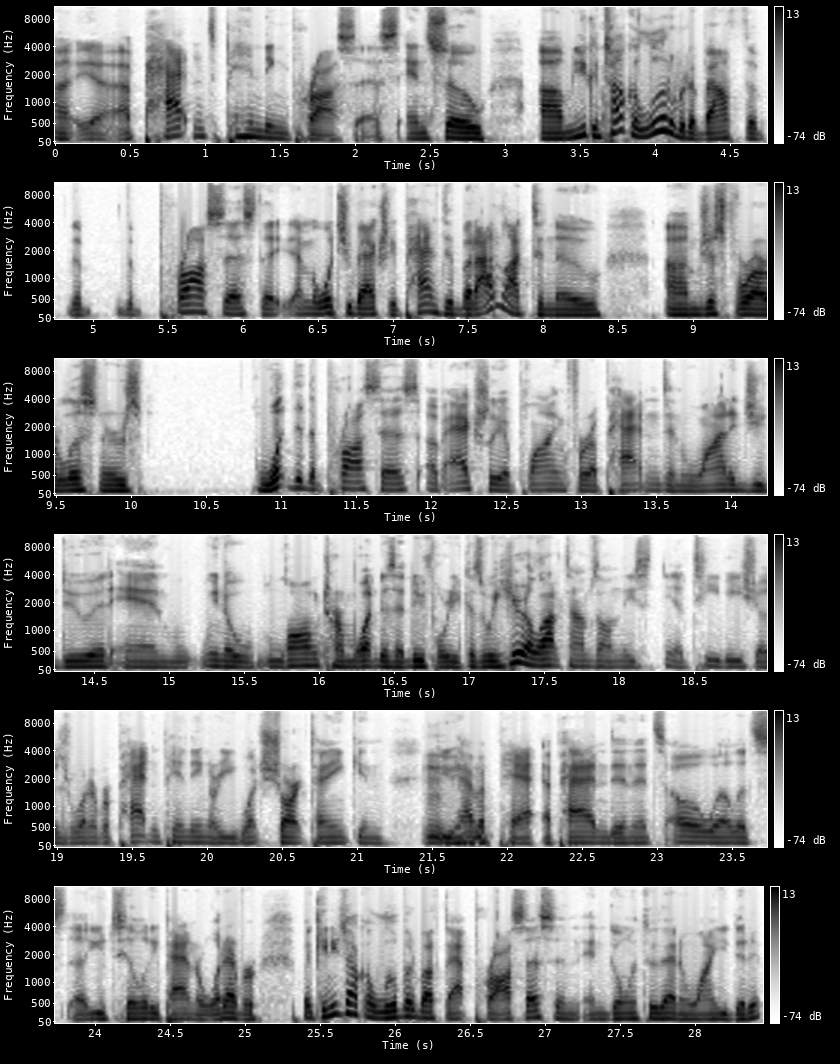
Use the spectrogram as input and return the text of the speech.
a, a patent pending process, and so um, you can talk a little bit about the, the the process that I mean what you've actually patented. But I'd like to know, um, just for our listeners what did the process of actually applying for a patent and why did you do it? And you know long term what does it do for you? Because we hear a lot of times on these you know tv shows or whatever patent pending. Or you watch shark tank? And mm-hmm. you have a, pat- a patent and it's oh well it's a utility patent or whatever. But can you talk a little bit about that process and, and going through that and why you did it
